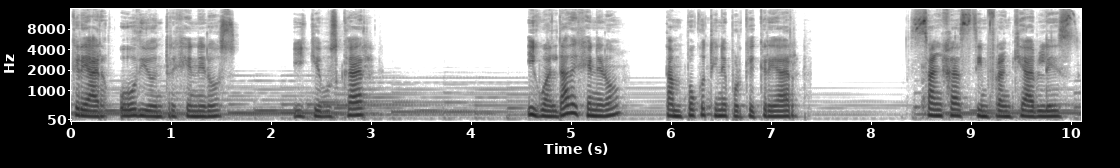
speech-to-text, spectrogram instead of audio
crear odio entre géneros y que buscar igualdad de género tampoco tiene por qué crear zanjas infranqueables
